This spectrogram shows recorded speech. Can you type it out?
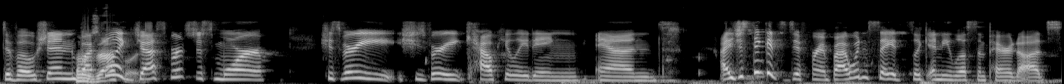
devotion. Oh, but I feel like Jasper's just more. She's very, she's very calculating, and I just think it's different. But I wouldn't say it's like any less than Peridot's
